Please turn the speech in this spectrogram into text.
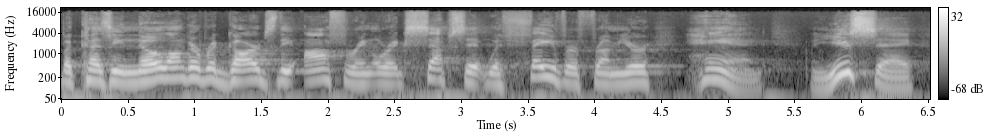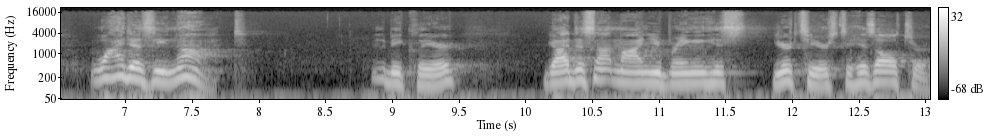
because he no longer regards the offering or accepts it with favor from your hand. And you say, Why does he not? And to be clear, God does not mind you bringing his, your tears to his altar.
